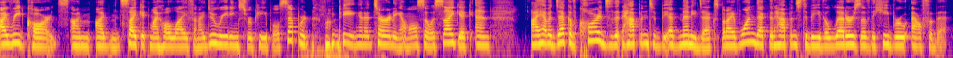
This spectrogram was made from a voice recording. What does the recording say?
I read cards. I'm I've been psychic my whole life and I do readings for people. Separate from being an attorney, I'm also a psychic and I have a deck of cards that happen to be I have many decks, but I have one deck that happens to be the letters of the Hebrew alphabet.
